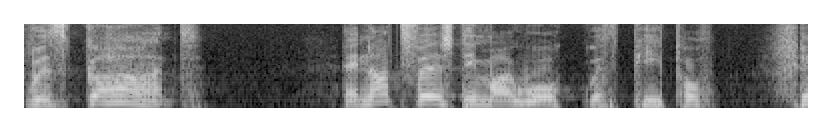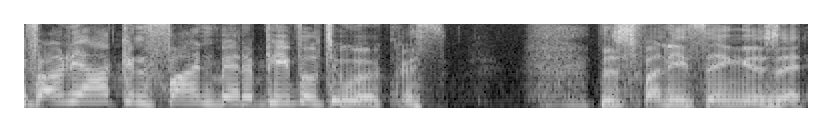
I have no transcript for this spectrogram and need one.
with God and not firstly my walk with people. If only I can find better people to work with. This funny thing is that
